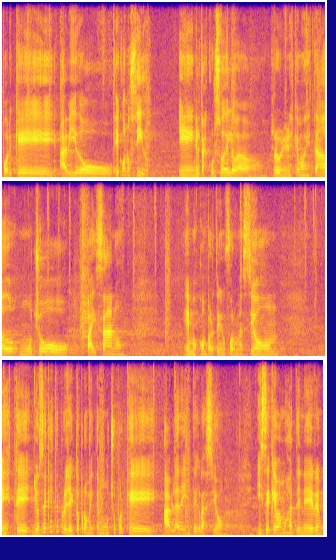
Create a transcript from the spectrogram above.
porque ha habido, he conocido en el transcurso de las reuniones que hemos estado, muchos paisanos, hemos compartido información. Este, yo sé que este proyecto promete mucho porque habla de integración y sé que vamos a tener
